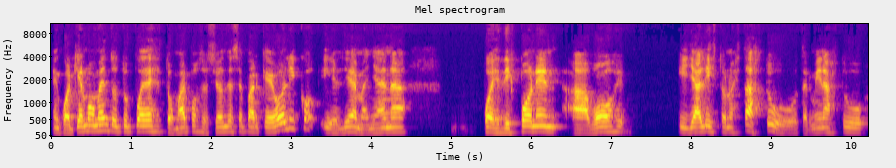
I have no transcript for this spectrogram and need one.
En cualquier momento tú puedes tomar posesión de ese parque eólico y el día de mañana, pues disponen a vos y ya listo, no estás tú, o terminas tú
